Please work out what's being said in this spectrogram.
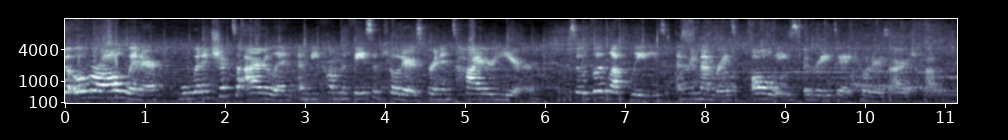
The overall winner will win a trip to Ireland and become the face of Kildare's for an entire year. So good luck ladies, and remember it's always a great day at Kildare's Irish Pub.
